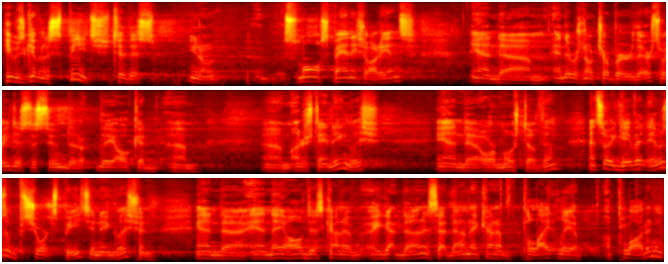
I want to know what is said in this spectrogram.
he was giving a speech to this, you know, small Spanish audience, and um, and there was no interpreter there, so he just assumed that they all could um, um, understand English, and uh, or most of them, and so he gave it. It was a short speech in English, and and uh, and they all just kind of he got done and sat down. And they kind of politely applauded. And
